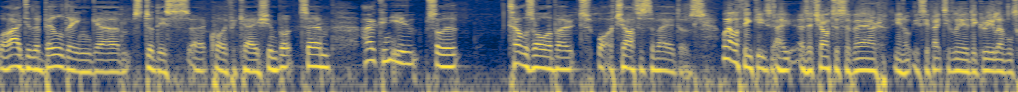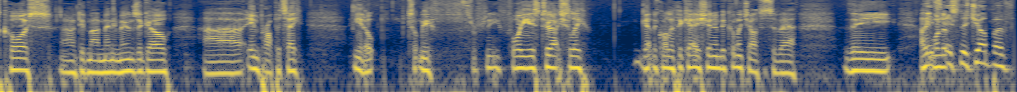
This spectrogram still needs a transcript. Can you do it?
well, I did a building um, studies uh, qualification, but um, how can you sort of tell us all about what a chartered surveyor does? Well, I think I, as a chartered surveyor, you know, it's effectively a degree levels course. I did mine many moons ago uh, in property. You know, took me three, four years to actually get the qualification and become a chartered surveyor. The I think it's, one of, it's the job of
